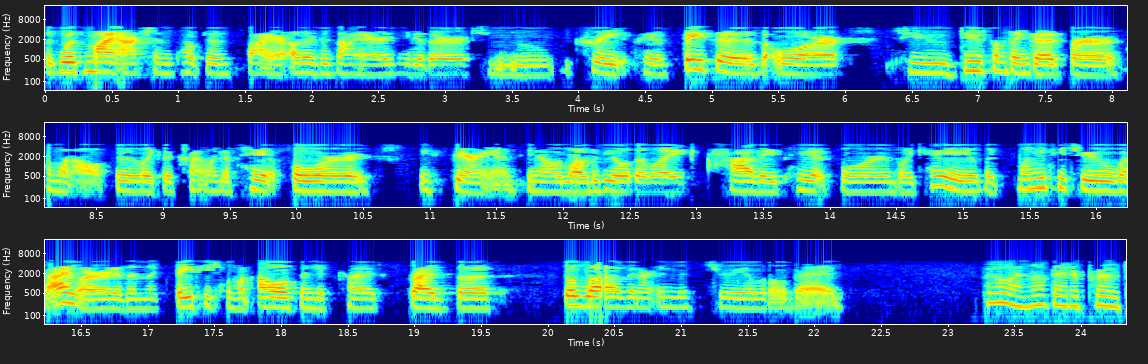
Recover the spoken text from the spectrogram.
like with my actions, hope to inspire other designers either to create creative spaces or to do something good for someone else. So like a kind of like a pay it forward experience. You know, I'd love to be able to like have a pay it forward, like, hey, like let me teach you what I learned, and then like they teach someone else, and just kind of spread the the love in our industry a little bit. Oh, I love that approach.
